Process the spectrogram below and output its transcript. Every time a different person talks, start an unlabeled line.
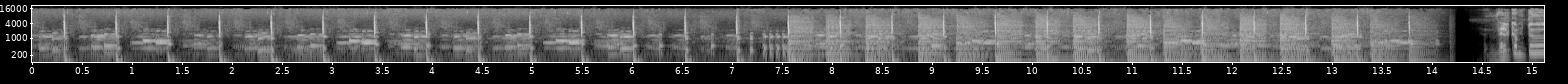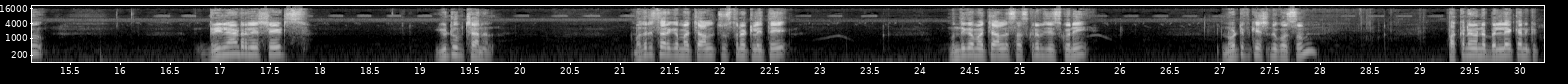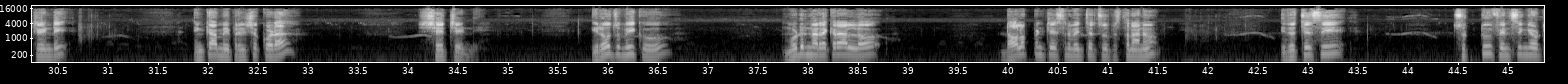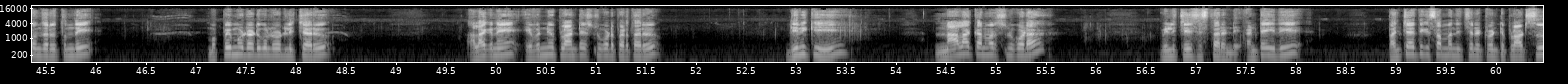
Welcome to Greenland real estates YouTube channel. మొదటిసారిగా మా channel చూస్తున్నట్లయితే ముందుగా మా ఛానల్ సబ్స్క్రైబ్ చేసుకొని నోటిఫికేషన్ కోసం పక్కనే ఉన్న బెల్ ఐకాన్ క్లిక్ చేయండి. ఇంకా మీ ఫ్రెండ్స్కి కూడా షేర్ చేయండి. ఈరోజు మీకు మూడున్నర ఎకరాల్లో డెవలప్మెంట్ చేసిన వెంచర్ చూపిస్తున్నాను. ఇది వచ్చేసి చుట్టూ ఫెన్సింగ్ ఇవ్వటం జరుగుతుంది. ముప్పై మూడు అడుగుల రోడ్లు ఇచ్చారు. అలాగనే ఎవెన్యూ ప్లాంటేషన్ కూడా పెడతారు. దీనికి నాలా కన్వర్షన్ కూడా వీళ్ళు చేసిస్తారండి అంటే ఇది పంచాయతీకి సంబంధించినటువంటి ప్లాట్స్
